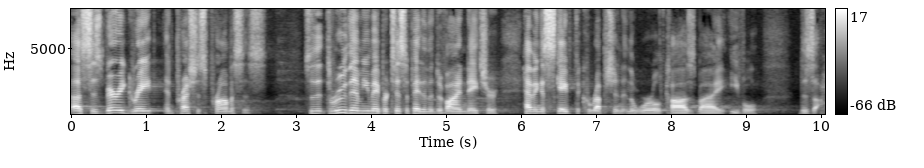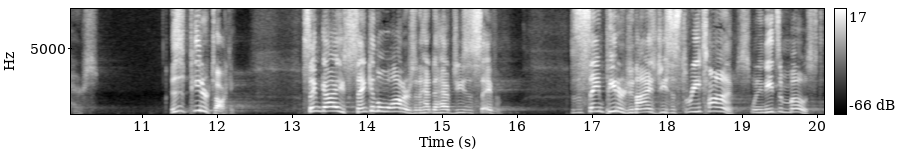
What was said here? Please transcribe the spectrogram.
us His very great and precious promises, so that through them you may participate in the divine nature having escaped the corruption in the world caused by evil desires. This is Peter talking. Same guy who sank in the waters and had to have Jesus save him. Is the same Peter denies Jesus three times when he needs him most.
